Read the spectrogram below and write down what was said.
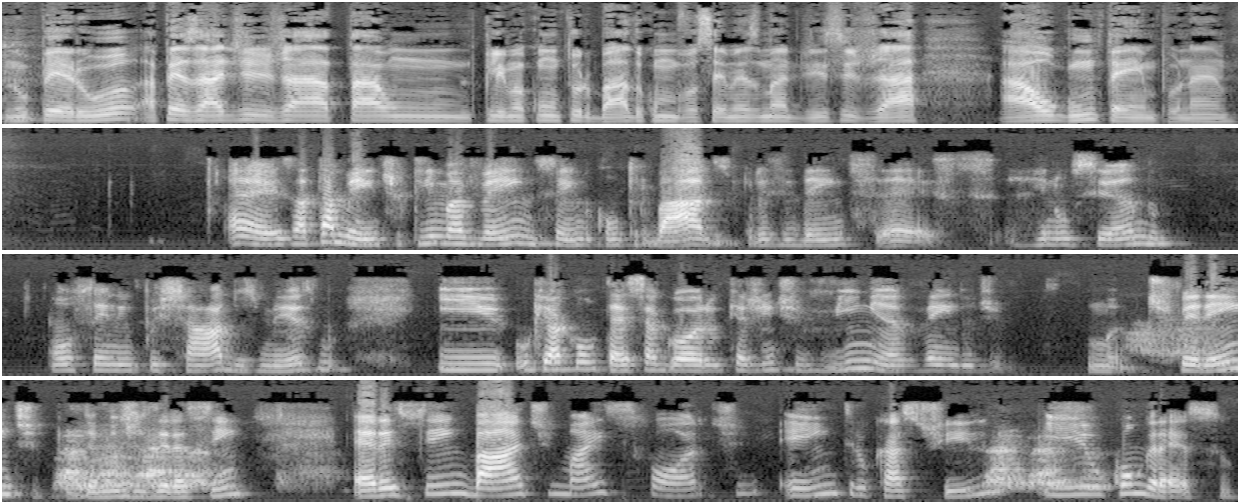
no Peru, apesar de já estar tá um clima conturbado, como você mesma disse, já há algum tempo, né? É, exatamente. O clima vem sendo conturbado, os presidentes é, renunciando ou sendo empuxados mesmo. E o que acontece agora, o que a gente vinha vendo de uma, diferente, podemos dizer assim, era esse embate mais forte entre o Castilho e o Congresso.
